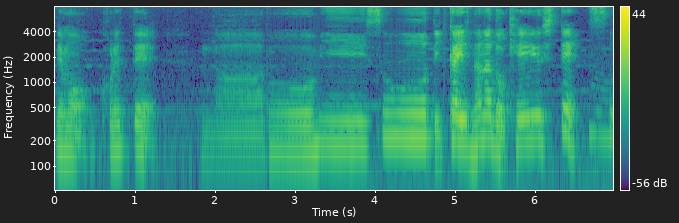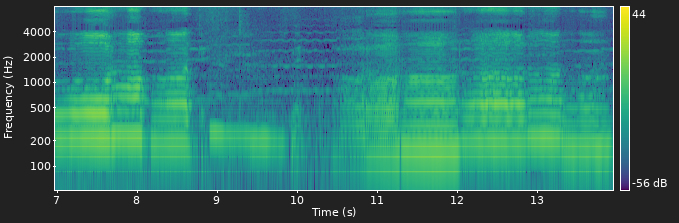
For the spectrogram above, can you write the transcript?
でもこれって「ラドミソ」って一回7度を経由して「うんソラファ」って。うん。ね「ララララララうん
